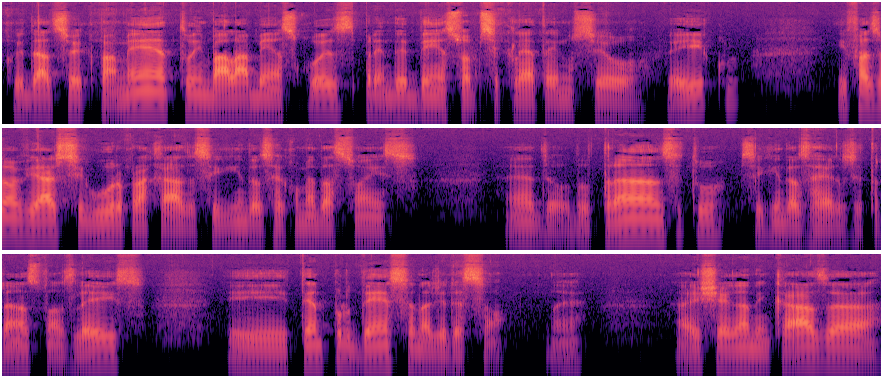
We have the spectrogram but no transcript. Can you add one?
cuidar do seu equipamento, embalar bem as coisas, prender bem a sua bicicleta aí no seu veículo e fazer uma viagem segura para casa, seguindo as recomendações né, do, do trânsito, seguindo as regras de trânsito, as leis e tendo prudência na direção. Né? Aí chegando em casa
